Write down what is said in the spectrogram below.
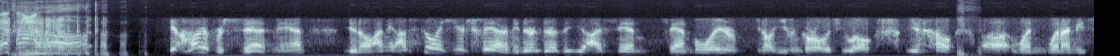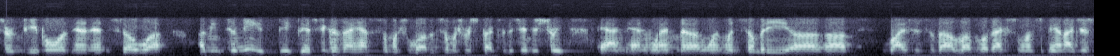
Yeah, hundred percent, man. You know, I mean, I'm still a huge fan. I mean, they're they're the I fan fanboy or you know even girl, if you will. You know, uh, when when I meet certain people, and and, and so. Uh, I mean, to me, it's because I have so much love and so much respect for this industry, and and when uh, when when somebody uh, uh, rises to that level of excellence, man, I just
